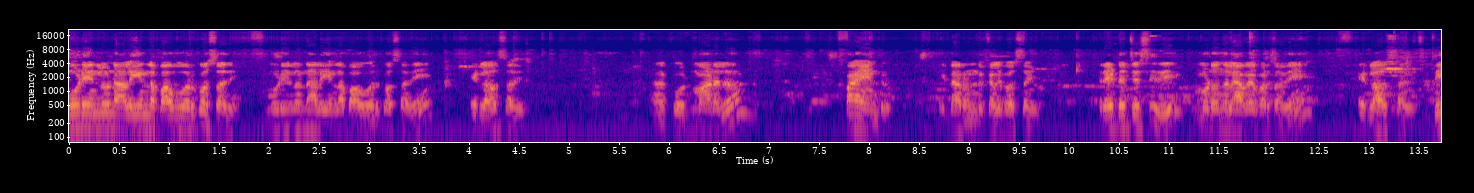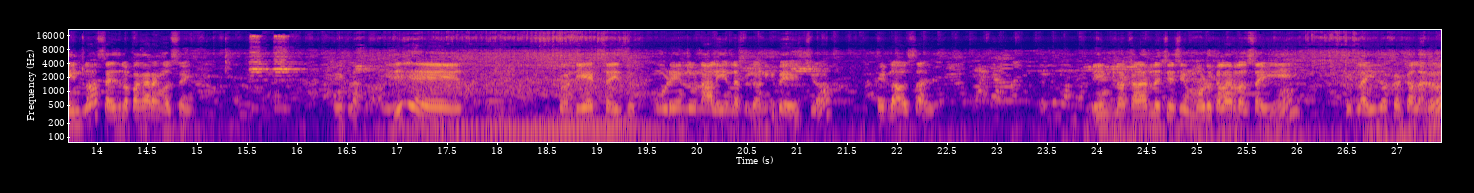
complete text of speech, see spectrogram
మూడేళ్ళు నాలుగేళ్ళ బాబు వరకు వస్తుంది. మూడేళ్ళు నాలుగేళ్ళ బాబు వరకు వస్తుంది. ఇట్లా వస్తుంది. కోట్ మోడల్ ప్యాంటు ఇట్లా రెండు కలిపి వస్తాయి. రేట్ వచ్చేసి ఇది మూడు వందల యాభై పడుతుంది. ఇట్లా వస్తుంది. దీంట్లో సైజుల ప్రకారంగా వస్తాయి. ఇట్లా. ఇది ట్వంటీ ఎయిట్ సైజు మూడేళ్ళు నాలుగేళ్ళ పిల్లోనికి వేయచ్చు. ఇట్లా వస్తుంది. దీంట్లో కలర్లు వచ్చేసి మూడు కలర్లు వస్తాయి. ఇట్లా ఇదొక కలరు.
